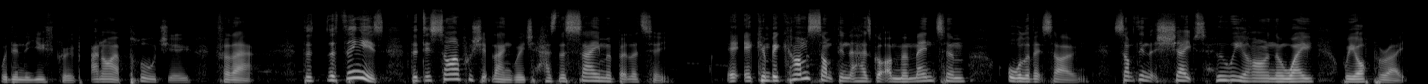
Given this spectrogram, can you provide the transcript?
within the youth group, and I applaud you for that. The, the thing is, the discipleship language has the same ability. It, it can become something that has got a momentum all of its own, something that shapes who we are and the way we operate,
